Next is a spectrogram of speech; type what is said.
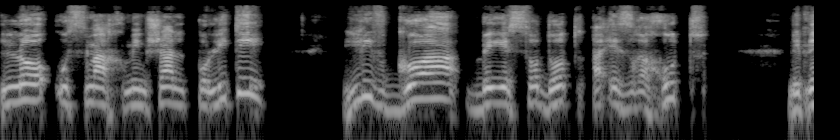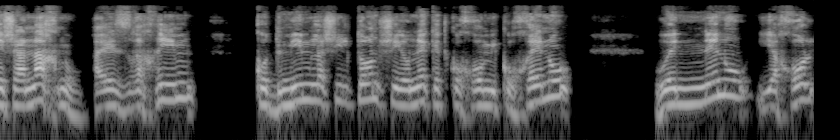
לא הוסמך ממשל פוליטי לפגוע ביסודות האזרחות, מפני שאנחנו, האזרחים, קודמים לשלטון שיונק את כוחו מכוחנו, הוא איננו יכול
